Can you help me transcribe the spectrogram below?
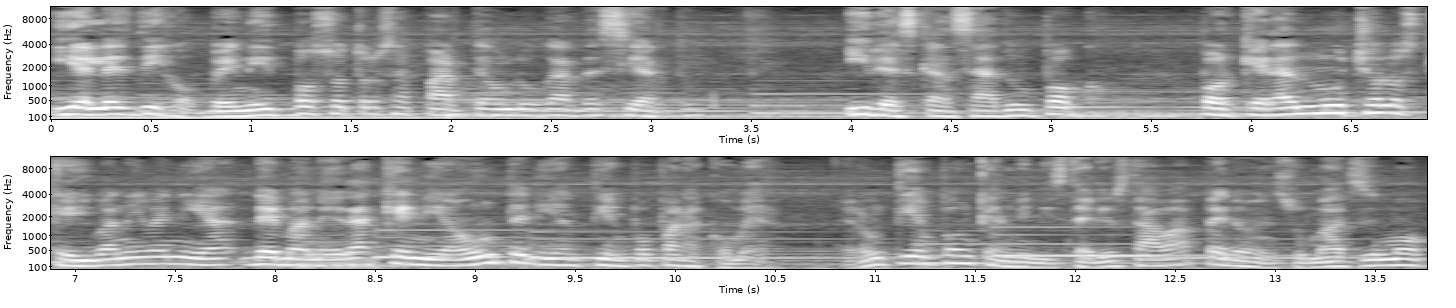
y Él les dijo, venid vosotros aparte a un lugar desierto y descansad un poco, porque eran muchos los que iban y venían, de manera que ni aún tenían tiempo para comer. Era un tiempo en que el ministerio estaba, pero en su máximo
